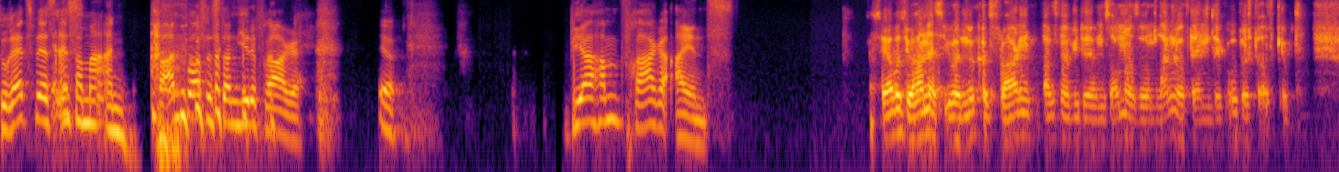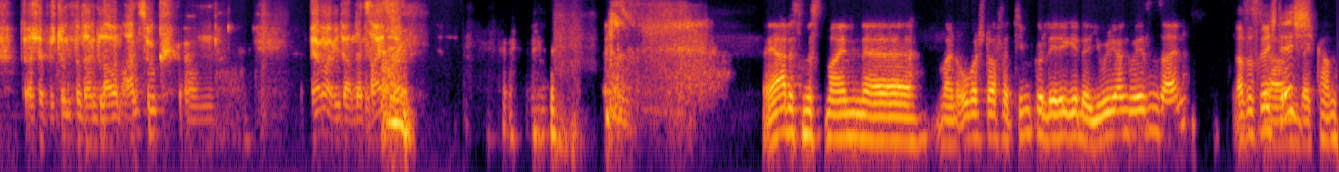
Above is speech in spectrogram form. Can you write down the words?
Du rätst, wer es Einfach ist. Einfach mal an. Beantwortest dann jede Frage. Ja. Wir haben Frage 1. Servus Johannes, ich wollte nur kurz fragen, wann es mal wieder im Sommer so einen Langlaufrennen in der Oberstdorf gibt. Du hast ja bestimmt nur deinen blauen Anzug. Ähm, Wäre mal wieder an der Zeit. Ne? Ja, das müsste mein, äh, mein Oberstoffer Teamkollege, der Julian, gewesen sein. Das ist richtig. Ähm, der, kann,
